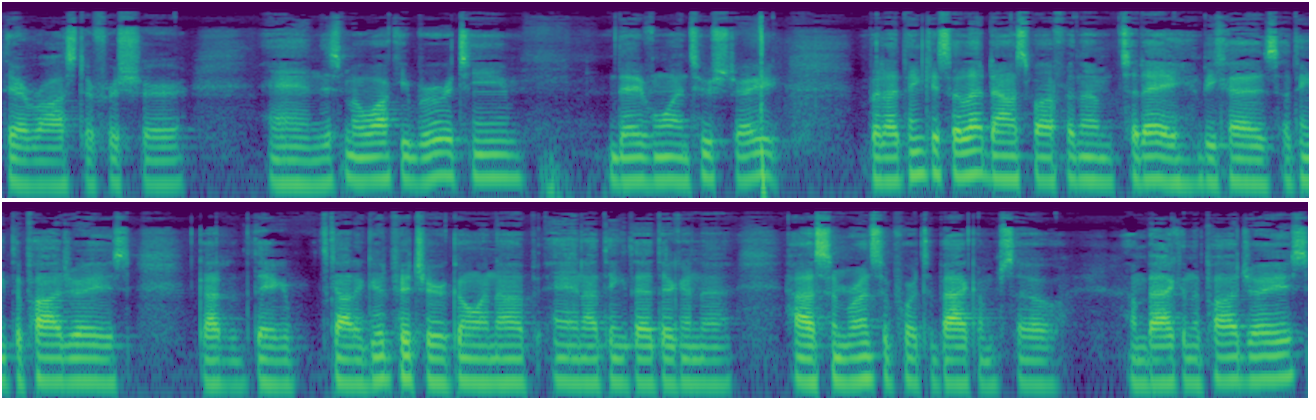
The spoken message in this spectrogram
their roster for sure. And this Milwaukee Brewer team, they've won two straight. But I think it's a letdown spot for them today because I think the Padres got they got a good pitcher going up, and I think that they're gonna have some run support to back them. So I'm back in the Padres.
